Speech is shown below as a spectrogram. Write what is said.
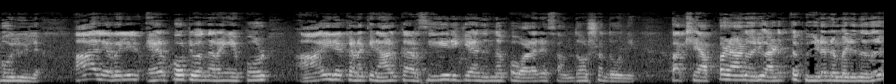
പോലും ഇല്ല ആ ലെവലിൽ എയർപോർട്ടിൽ വന്നിറങ്ങിയപ്പോൾ ആയിരക്കണക്കിന് ആൾക്കാർ സ്വീകരിക്കാൻ നിന്നപ്പോൾ വളരെ സന്തോഷം തോന്നി. പക്ഷെ അപ്പോഴാണ് ഒരു അടുത്ത പീഡനം വരുന്നത്.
